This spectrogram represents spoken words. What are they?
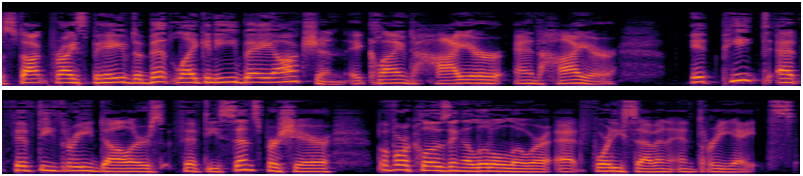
The stock price behaved a bit like an eBay auction. It climbed higher and higher. It peaked at $53.50 per share before closing a little lower at 47 and 3 eighths.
